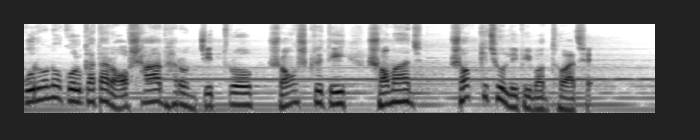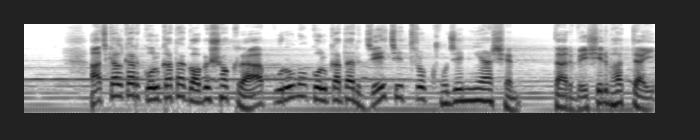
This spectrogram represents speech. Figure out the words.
পুরনো কলকাতার অসাধারণ চিত্র, সংস্কৃতি, সমাজ সবকিছু লিপিবদ্ধ আছে। আজকালকার কলকাতা গবেষকরা পুরনো কলকাতার যে চিত্র খুঁজে নিয়ে আসেন, তার বেশিরভাগটাই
